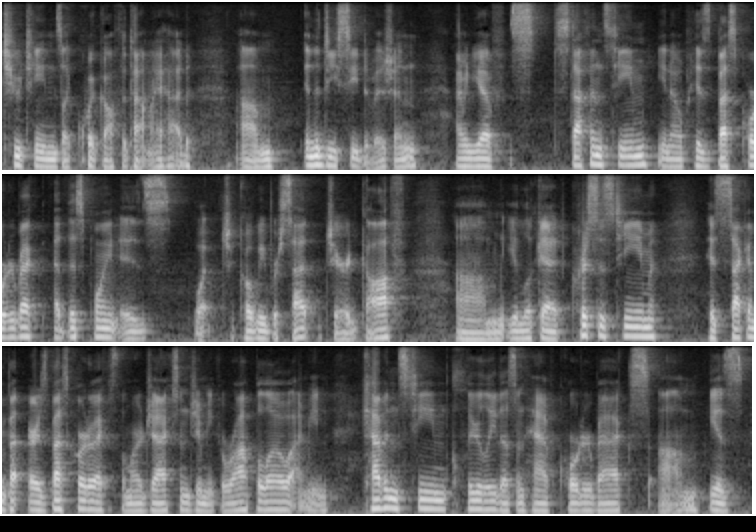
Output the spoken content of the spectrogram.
two teams like quick off the top of my head um, in the dc division. I mean you have Stefan's team you know his best quarterback at this point is what Jacoby Brissett, Jared Goff. Um, you look at Chris's team, his second be- or his best quarterback is Lamar Jackson, Jimmy Garoppolo. I mean, Kevin's team clearly doesn't have quarterbacks. Um, he has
